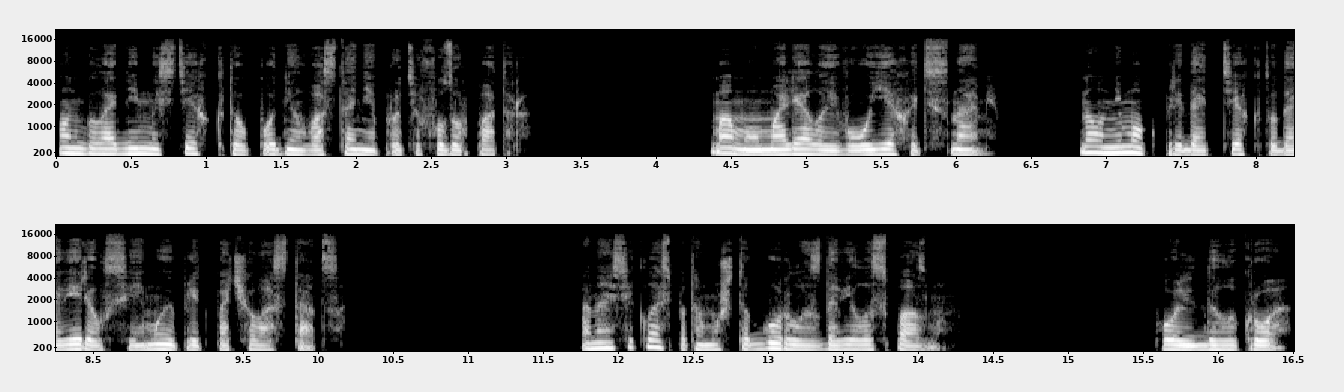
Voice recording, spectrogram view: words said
Он был одним из тех, кто поднял восстание против узурпатора. Мама умоляла его уехать с нами, но он не мог предать тех, кто доверился ему и предпочел остаться. Она осеклась, потому что горло сдавило спазмом. Поль де Лакруа.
